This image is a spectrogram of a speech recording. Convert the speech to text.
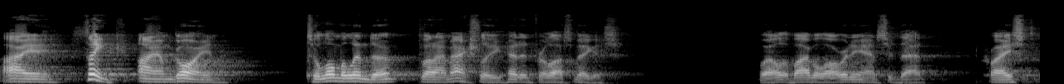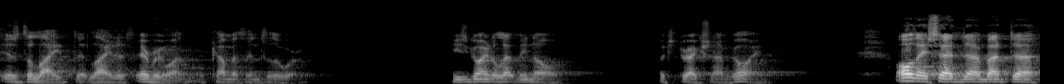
I think I am going to Loma Linda, but I'm actually headed for Las Vegas. Well, the Bible already answered that. Christ is the light that lighteth everyone that cometh into the world. He's going to let me know which direction I'm going. Oh, they said, uh, but uh,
